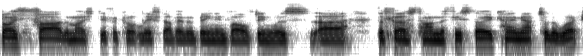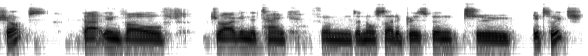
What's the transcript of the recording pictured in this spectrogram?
By far the most difficult lift I've ever been involved in was uh, the first time Mephisto came out to the workshops. That involved driving the tank from the north side of Brisbane to Ipswich.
